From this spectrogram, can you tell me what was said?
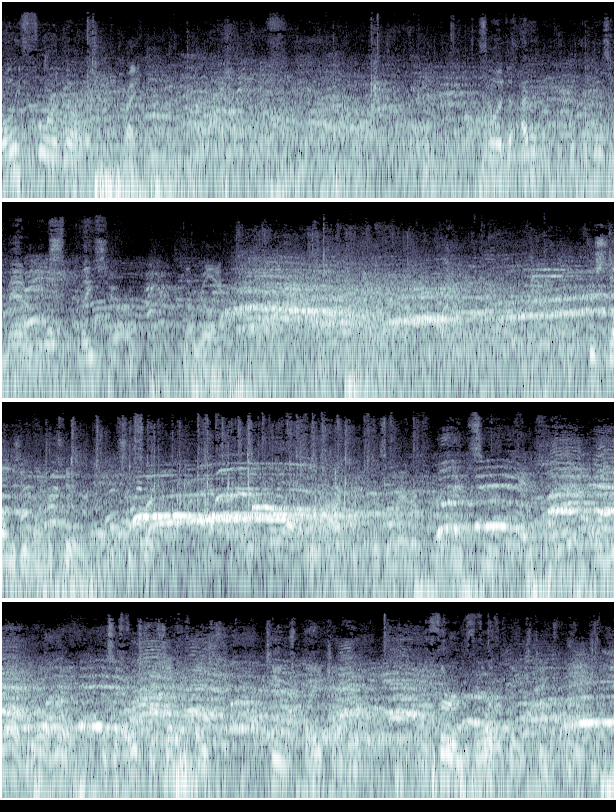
only four go. Right. So it, I don't, it doesn't matter which place you are. Not really. Just as long as you're one or two. It's just like with hockey. Matter if you're eighth Oh, no, no, no. It's the first and second place teams play each other. The third and fourth place teams play each other.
